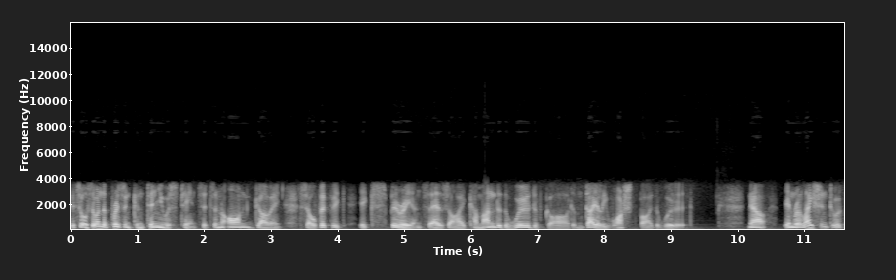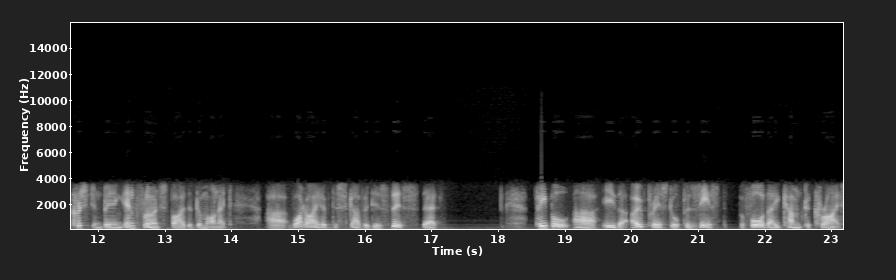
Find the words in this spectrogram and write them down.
It's also in the present continuous tense. It's an ongoing salvific experience as I come under the Word of God, am daily washed by the Word. Now, in relation to a Christian being influenced by the demonic, uh, what I have discovered is this that people are either oppressed or possessed before they come to Christ.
